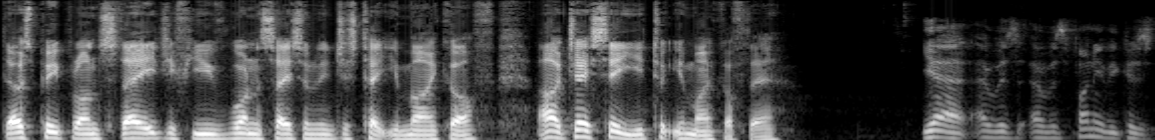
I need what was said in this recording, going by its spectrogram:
Those people on stage, if you want to say something, just take your mic off. Oh, JC, you took your mic off there. Yeah, I was I was funny because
